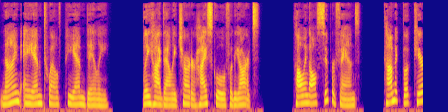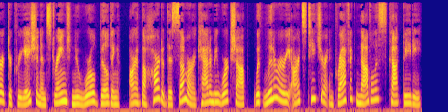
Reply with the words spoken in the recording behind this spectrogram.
9 a.m. 12 p.m. daily. Lehigh Valley Charter High School for the Arts. Calling all superfans. Comic book character creation and strange new world building are at the heart of this Summer Academy workshop with literary arts teacher and graphic novelist Scott Beatty,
